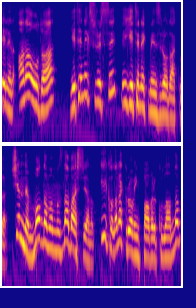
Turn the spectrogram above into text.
elin ana odağı yetenek süresi ve yetenek menzili odaklı. Şimdi modlamamızla başlayalım. İlk olarak Growing Power'ı kullandım.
